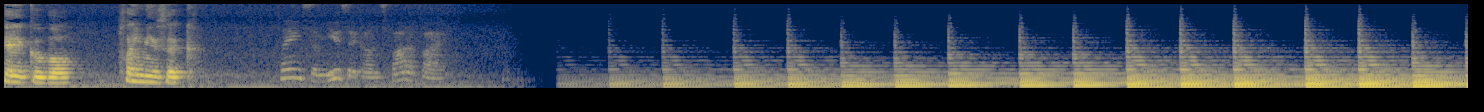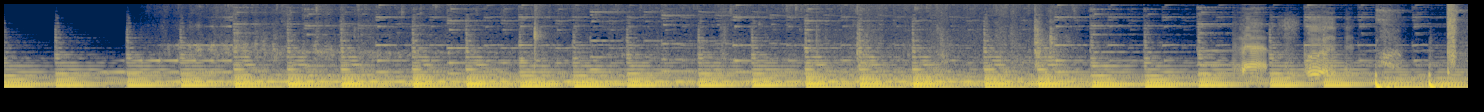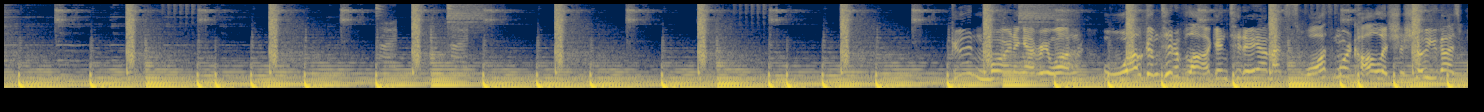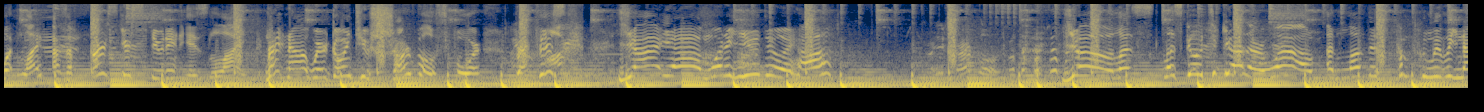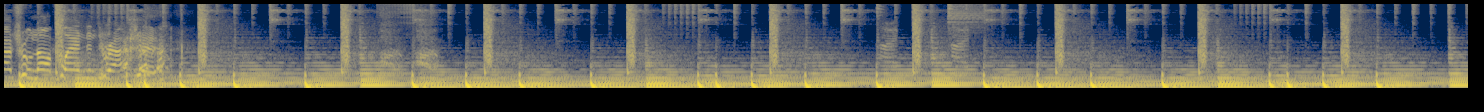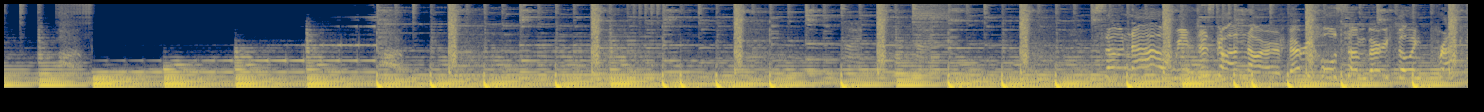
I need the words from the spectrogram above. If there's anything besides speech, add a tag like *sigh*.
Okay, Google, play music. Playing some music on Spotify. College to show you guys what life as a first year student is like. Right now, we're going to Sharples for breakfast. Yeah, am. What are you doing, huh? Yo, let's let's go together. Wow, I love this completely natural, not planned interaction.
